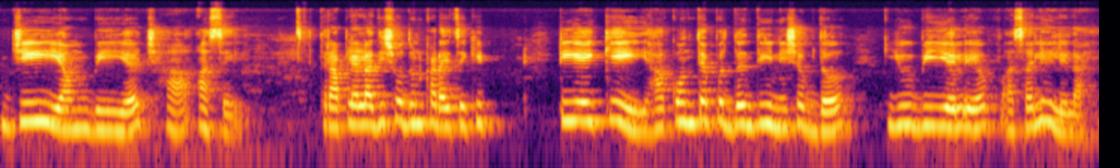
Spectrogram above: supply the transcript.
जी एम बी एच हा असेल? तर आपल्याला आधी शोधून काढायचं की टी ए के हा कोणत्या पद्धतीने शब्द यू बी एल एफ असा लिहिलेला आहे?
